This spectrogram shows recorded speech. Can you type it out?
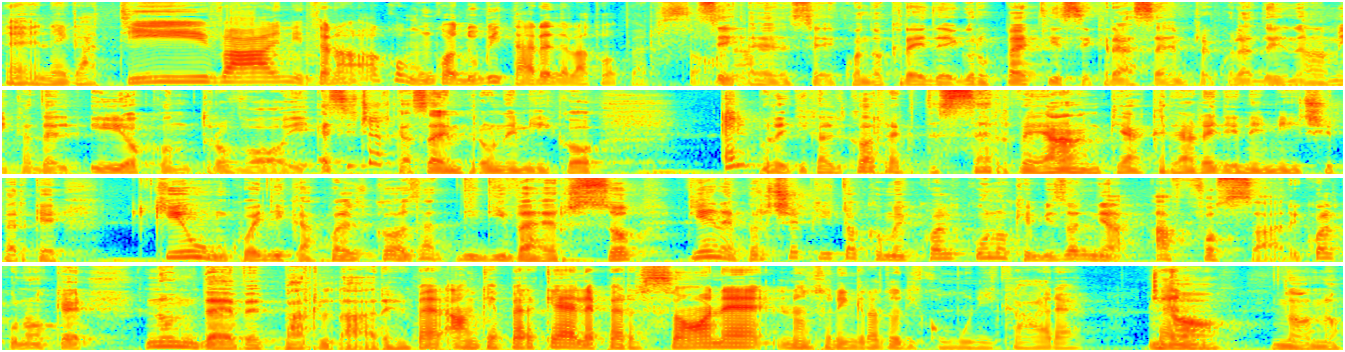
eh, negativa, iniziano comunque a dubitare della tua persona. Sì, eh, sì, quando crei dei gruppetti si crea sempre quella dinamica del io contro voi e si cerca sempre un nemico. E il political correct serve anche a creare dei nemici perché chiunque dica qualcosa di diverso viene percepito come qualcuno che bisogna affossare, qualcuno che non deve parlare. Per- anche perché le persone non sono in grado di comunicare. Cioè, no, no, no.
